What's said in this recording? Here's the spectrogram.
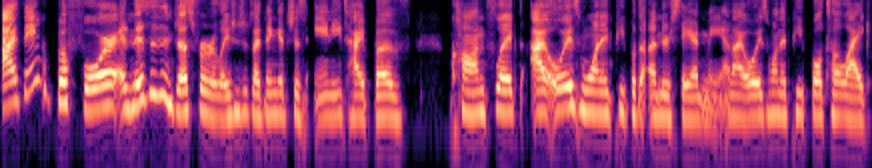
I think before, and this isn't just for relationships, I think it's just any type of conflict. I always wanted people to understand me and I always wanted people to like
